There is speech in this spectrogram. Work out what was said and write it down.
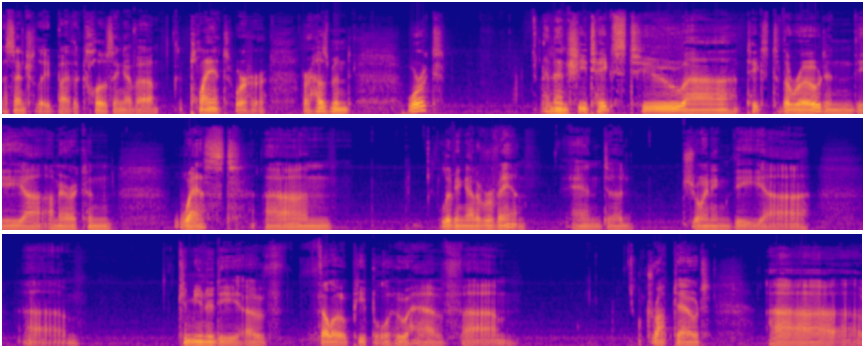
essentially by the closing of a plant where her her husband worked. And then she takes to uh, takes to the road in the uh, American West, um, living out of her van and uh, joining the uh, um, community of fellow people who have um, dropped out uh,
